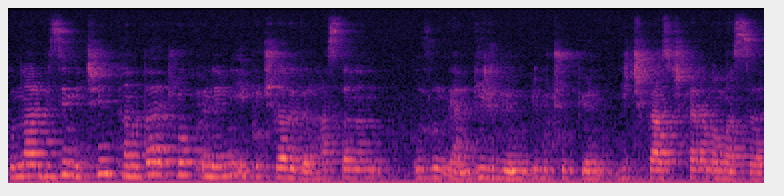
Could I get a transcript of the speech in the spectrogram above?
Bunlar bizim için tanıda çok önemli ipuçlarıdır. Hastanın uzun yani bir gün, bir buçuk gün hiç gaz çıkaramaması,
